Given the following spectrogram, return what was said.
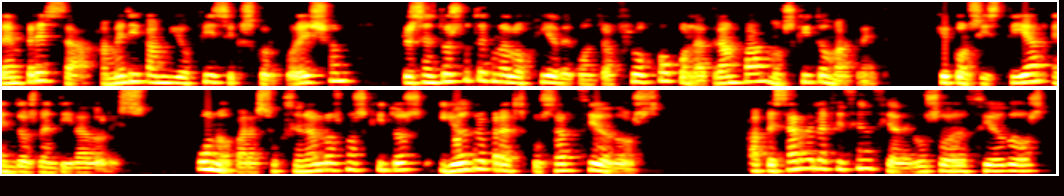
La empresa American Biophysics Corporation presentó su tecnología de contraflujo con la trampa Mosquito Magnet, que consistía en dos ventiladores, uno para succionar los mosquitos y otro para expulsar CO2. A pesar de la eficiencia del uso del CO2,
